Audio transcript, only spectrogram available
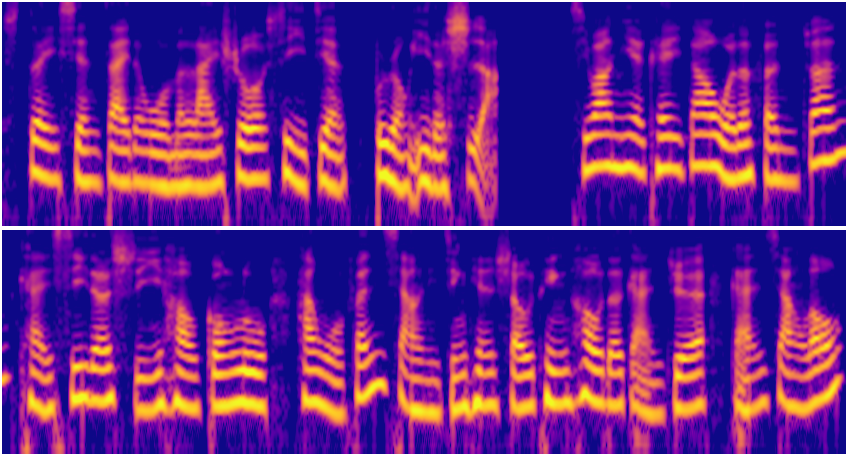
是对现在的我们来说是一件不容易的事啊。希望你也可以到我的粉砖凯西的十一号公路和我分享你今天收听后的感觉感想喽。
